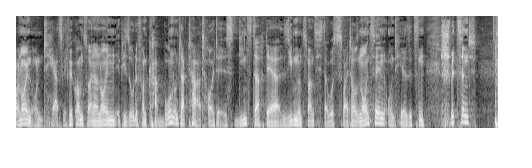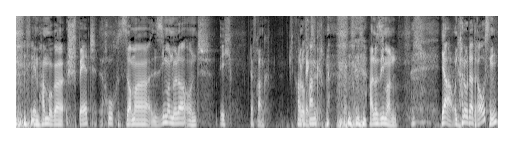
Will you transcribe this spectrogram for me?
Moin Moin und herzlich willkommen zu einer neuen Episode von Carbon und Laktat. Heute ist Dienstag, der 27. August 2019 und hier sitzen schwitzend im Hamburger Späthochsommer Simon Müller und ich, der Frank. Hallo Frank. hallo Simon. Ja, und hallo da draußen.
